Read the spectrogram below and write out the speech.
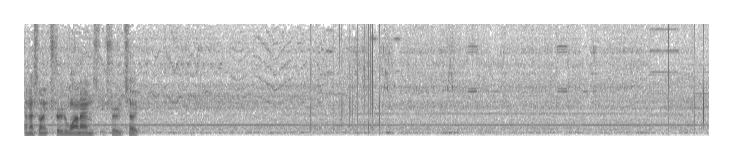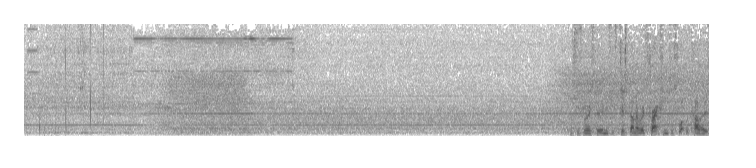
And that's on extruder 1 and extruder 2. This is where it's doing this. It's just done a retraction to swap the colours.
